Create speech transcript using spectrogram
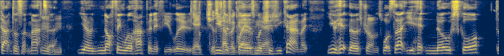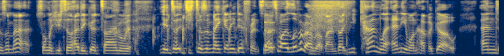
that doesn't matter you know nothing will happen if you lose Mm-hmm. Yeah, just you have just a play go, as much yeah. as you can like you hit those drums what's that you hit no score doesn't matter as long as you still had a good time and it just doesn't make any difference. That's what i love about rock band like you can let anyone have a go. And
